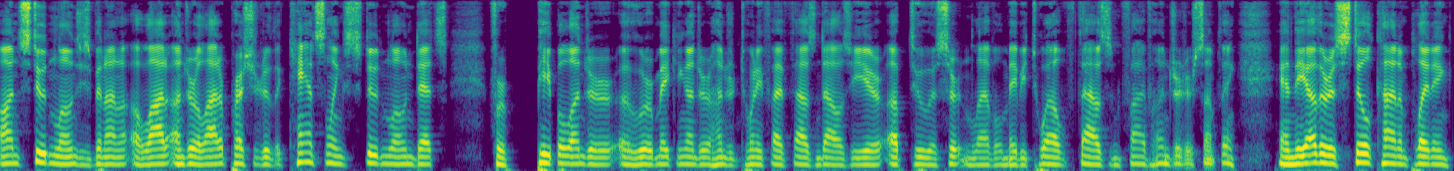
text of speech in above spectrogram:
on student loans. He's been on a lot under a lot of pressure to the canceling student loan debts for people under uh, who are making under one hundred twenty five thousand dollars a year up to a certain level, maybe twelve thousand five hundred or something. And the other is still contemplating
